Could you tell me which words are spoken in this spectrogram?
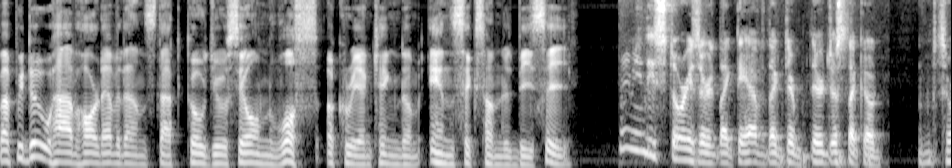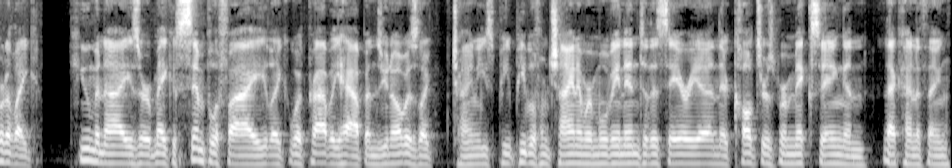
But we do have hard evidence that Gojoseon was a Korean kingdom in 600 BC. I mean, these stories are like they have like they're they're just like a sort of like humanize or make a simplify like what probably happens. You know, is like Chinese pe- people from China were moving into this area and their cultures were mixing and that kind of thing.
